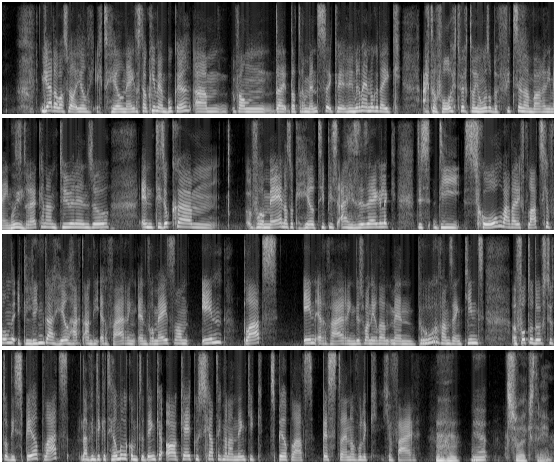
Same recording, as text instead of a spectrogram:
Ja, dat was wel heel, echt heel neig. Dat staat ook in mijn boek. Hè. Ehm, van dat, dat er mensen... Ik herinner mij nog dat ik achtervolgd werd door jongens op de fiets en dan waren die mij in struiken aan het duwen en zo. En het is ook... ehm, voor mij, en dat is ook heel typisch ASS eigenlijk, dus die school waar dat heeft plaatsgevonden, ik link dat heel hard aan die ervaring. En voor mij is dan één plaats, één ervaring. Dus wanneer dan mijn broer van zijn kind een foto doorstuurt op die speelplaats, dan vind ik het heel moeilijk om te denken, oh kijk hoe schattig, maar dan denk ik speelplaats, pesten, en dan voel ik gevaar. Ja. Zo extreem.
